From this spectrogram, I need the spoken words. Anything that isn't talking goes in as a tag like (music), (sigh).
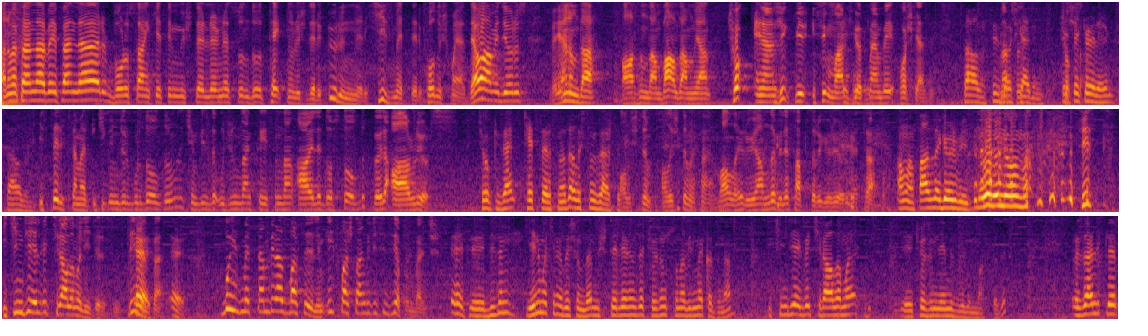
Hanımefendiler, beyefendiler, Borusan Anket'in müşterilerine sunduğu teknolojileri, ürünleri, hizmetleri konuşmaya devam ediyoruz. Ve yanımda ağzından bal damlayan çok enerjik bir isim var. Gökmen Bey, hoş geldiniz. Sağ olun. Siz de hoş Nasılsınız? geldiniz. Çok Teşekkür sağ olun. ederim. Sağ olun. İster istemez iki gündür burada olduğumuz için biz de ucundan kıyısından aile dostu olduk. Böyle ağırlıyoruz. Çok güzel. Ket sarısına da alıştınız artık. Alıştım, alıştım efendim. Vallahi rüyamda bile sapsarı görüyorum etrafı. (laughs) Aman fazla görmeyin. Ne olur ne olmaz. (laughs) Siz ikinci el ve kiralama liderisiniz değil mi evet, efendim? evet. Bu hizmetten biraz bahsedelim. İlk başlangıcı siz yapın bence. Evet, e, bizim yeni makine dışında müşterilerimize çözüm sunabilmek adına ikinci el ve kiralama e, çözümlerimiz bulunmaktadır. Özellikle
